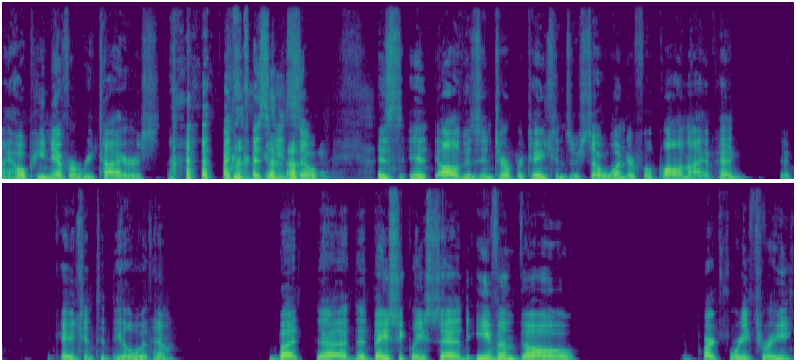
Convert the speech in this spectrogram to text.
I hope he never retires because he's so his, his all of his interpretations are so wonderful. Paul and I have had the occasion to deal with him, but uh, that basically said even though Part forty three,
